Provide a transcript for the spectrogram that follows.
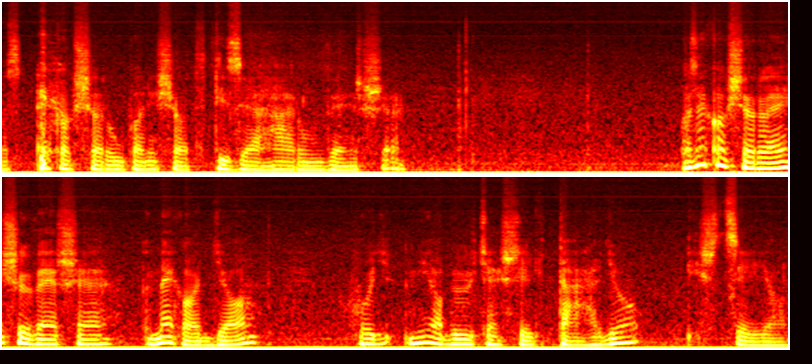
Az Ekaksara Upanishad 13 verse. Az Ekaksara első verse megadja, hogy mi a bölcsesség tárgya és célja.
